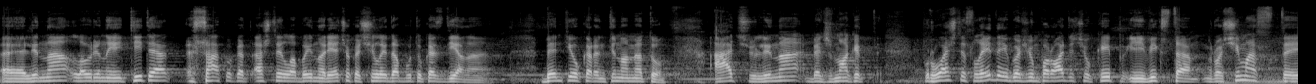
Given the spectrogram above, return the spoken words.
E, Lina Laurinaitytė sako, kad aš tai labai norėčiau, kad ši laida būtų kasdieną, bent jau karantino metu. Ačiū, Lina, bet žinokit, ruoštis laidai, jeigu aš jums parodyčiau, kaip įvyksta ruošimas, tai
